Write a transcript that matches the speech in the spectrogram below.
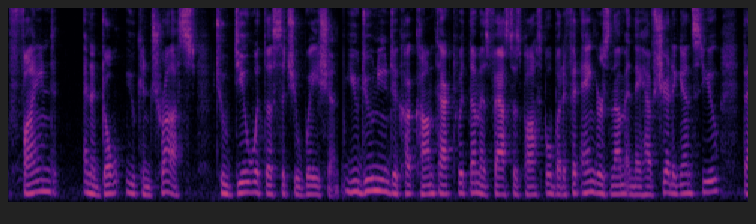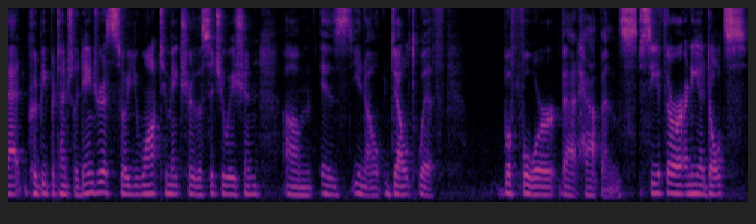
find an adult you can trust to deal with the situation. You do need to cut contact with them as fast as possible, but if it angers them and they have shit against you, that could be potentially dangerous. So you want to make sure the situation um, is, you know, dealt with before that happens. See if there are any adults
